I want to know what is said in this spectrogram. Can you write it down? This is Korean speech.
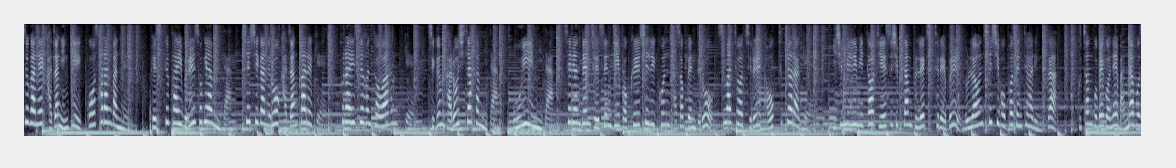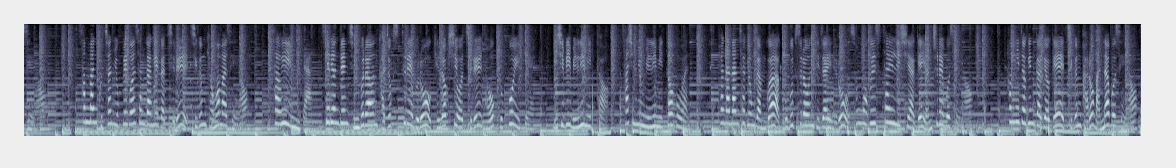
주간에 가장 인기 있고 사랑받는 베스트 5를 소개합니다. 실시간으로 가장 빠르게 프라이스 헌터와 함께 지금 바로 시작합니다. 5위입니다. 세련된 젤샌디 버클 실리콘 자석 밴드로 스마트워치를 더욱 특별하게 20mm DS13 블랙 스트랩을 놀라운 75% 할인가 9,900원에 만나보세요. 39,600원 상당의 가치를 지금 경험하세요. 4위입니다. 세련된 진브라운 가죽 스트랩으로 갤럭시 워치를 더욱 돋보이게 22mm, 46mm 호환 편안한 착용감과 고급스러운 디자인으로 손목을 스타일리시하게 연출해보세요. 합리적인 가격에 지금 바로 만나보세요.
